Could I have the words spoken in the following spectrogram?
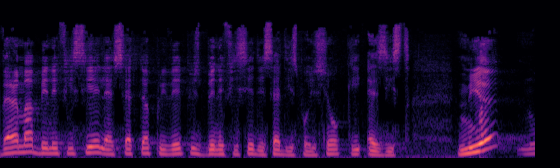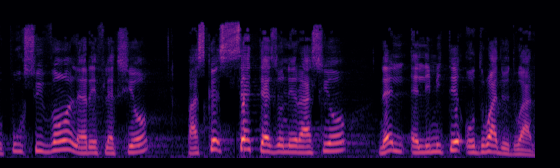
vraiment bénéficier, les secteurs privés puissent bénéficier de ces dispositions qui existent. Mieux, nous poursuivons les réflexions parce que cette exonération est limitée aux droits de douane.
